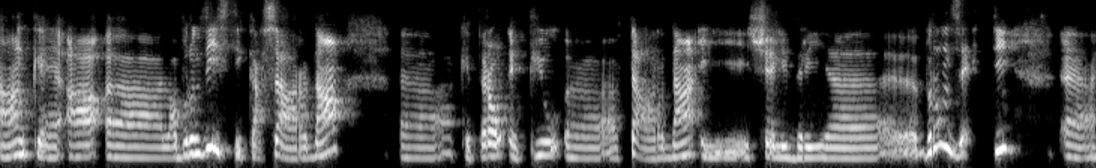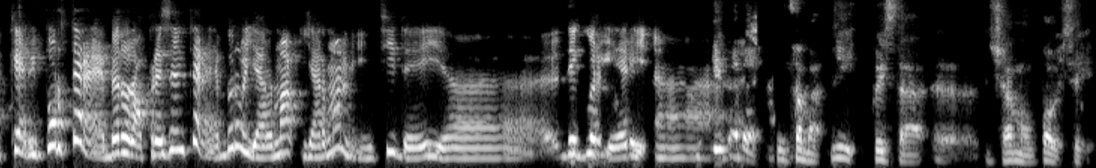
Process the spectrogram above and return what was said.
anche alla uh, bronzistica sarda eh, che però è più eh, tarda, i celebri eh, bronzetti, eh, che riporterebbero, rappresenterebbero gli, arma gli armamenti dei, eh, dei guerrieri. Vabbè, insomma, lì questa, diciamo poi se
